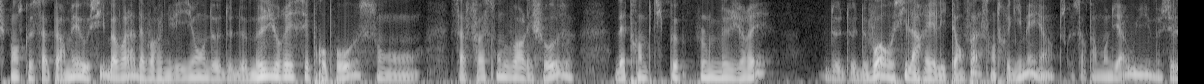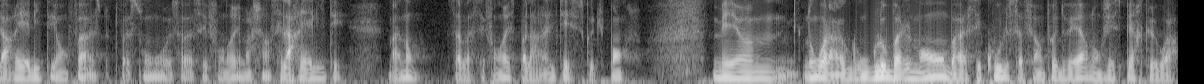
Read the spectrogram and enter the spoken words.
je pense que ça permet aussi bah, voilà, d'avoir une vision, de, de, de mesurer ses propos, son sa façon de voir les choses, d'être un petit peu plus mesuré, de, de, voir aussi la réalité en face, entre guillemets. Hein, parce que certains m'ont dit, ah oui, mais c'est la réalité en face, de toute façon, ça va s'effondrer, machin, c'est la réalité. Bah non, ça va s'effondrer, c'est pas la réalité, c'est ce que tu penses. Mais euh, donc voilà, globalement, bah, c'est cool, ça fait un peu de verre, donc j'espère que, voilà,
